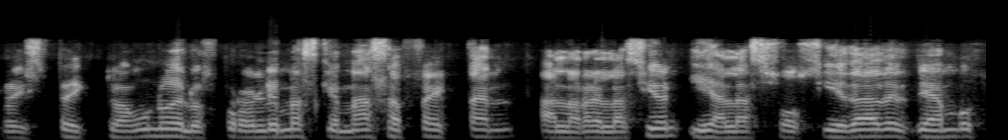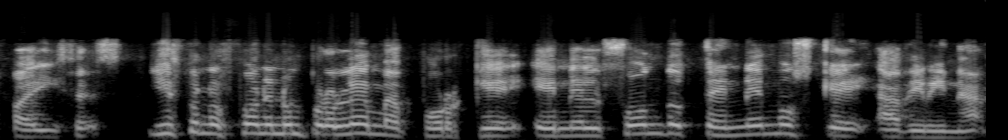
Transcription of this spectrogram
respecto a uno de los problemas que más afectan a la relación y a las sociedades de ambos países. Y esto nos pone en un problema porque en el fondo tenemos que adivinar,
